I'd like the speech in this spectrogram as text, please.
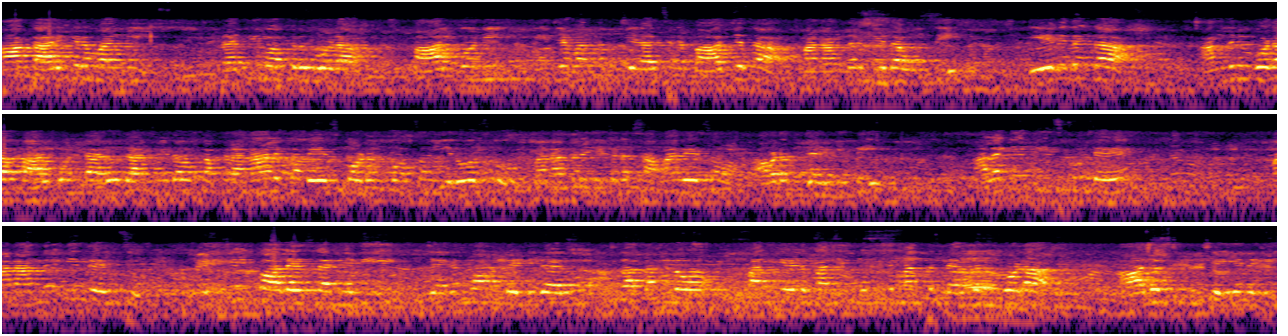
ఆ కార్యక్రమాన్ని ప్రతి ఒక్కరు కూడా పాల్గొని విజయవంతం చేయాల్సిన బాధ్యత మనందరి మీద ఉంది. ఏ విధంగా అందరూ కూడా పాల్గొంటారు. దాని మీద ఒక ప్రణాళిక వేసుకోవడం కోసం ఈరోజు మనందరికి ఇక్కడ సమావేశం అవడం జరిగింది. అలాగే తీసుకుంటే మనందరికీ తెలుసు మెడికల్ కాలేజ్ అనేది జగన్మోహన్ రెడ్డి గారు గతంలో పదిహేడు మంది ముఖ్యమంత్రులు ఎవరు కూడా ఆలోచన చేయనివి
